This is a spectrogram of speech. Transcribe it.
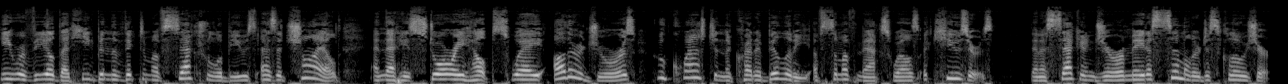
he revealed that he'd been the victim of sexual abuse as a child and that his story helped sway other jurors who questioned the credibility of some of Maxwell's accusers. Then a second juror made a similar disclosure.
